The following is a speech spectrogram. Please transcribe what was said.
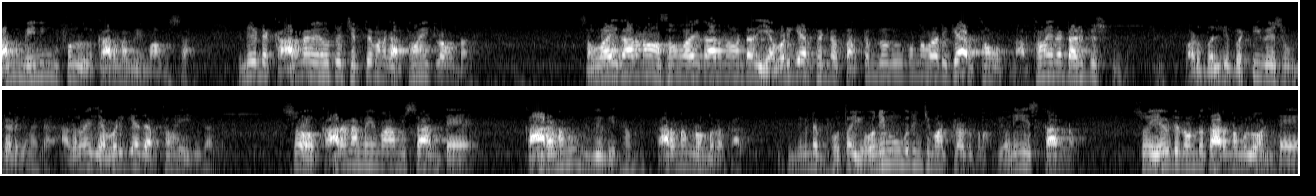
one meaningful కారణమీమాంస ఎందుకంటే కారణం ఏమిటో చెప్తే మనకు అర్థమైట్లా ఉండాలి. సమవాయ కారణం అసమవాయ కారణం అంటే అది ఎవరికీ అర్థం కాదు. తర్కం చదువుకున్న వాడికే అర్థం అవుతుంది. అర్థమైనట్టు అనిపిస్తుంది. వాడు బల్లి బట్టి వేసి ఉంటాడు కనుక. అదర్వైజ్ ఎవరికీ అది అర్థమయ్యేది కాదు. సో కారణమీమాంస అంటే కారణం ద్వివిధం. కారణం రెండు రకాలు. ఎందుకంటే భూత యోనిం గురించి మాట్లాడుకున్నాం. యోని ఇస్ కారణం. సో ఏమిటి రెండు కారణములు అంటే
